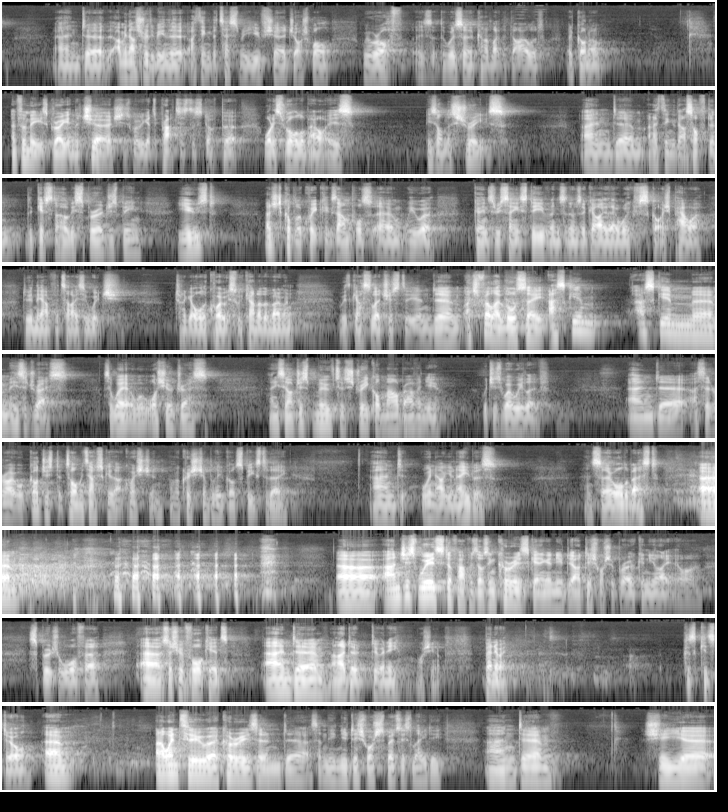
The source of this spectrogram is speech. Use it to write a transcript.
And uh, I mean that's really been the I think the testimony you've shared, Josh, while we were off, is that there was a kind of like the dial had, had gone up. And for me, it's great in the church, is where we get to practice the stuff, but what it's all about is, is on the streets. And, um, and I think that's often the gifts of the Holy Spirit just being used. And just a couple of quick examples. Um, we were going through St. Stephen's, and there was a guy there working for Scottish Power doing the advertising, which I'm trying to get all the quotes we can at the moment with gas electricity. And um, I just felt like Lord say, ask him, ask him um, his address. So where, what's your address? And he said, I've just moved to a street called Marlborough Avenue, which is where we live. And uh, I said, right, well, God just told me to ask you that question. I'm a Christian, believe God speaks today. And we're now your neighbours. And so, all the best. Um, uh, and just weird stuff happens. I was encouraged getting a new our dishwasher and You're like, oh, spiritual warfare, uh, especially with four kids. And, um, and I don't do any washing up. But anyway, because kids do all. Um, and I went to uh, Curry's and uh, I a new dishwasher. spoke to this lady. And um, she, uh,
